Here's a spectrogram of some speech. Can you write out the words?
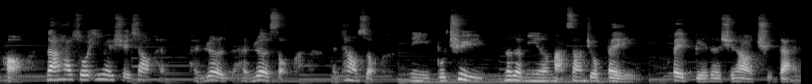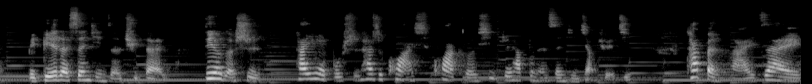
好，那他说因为学校很很热很热手嘛，很烫手，你不去那个名额马上就被被别的学校取代了。被别的申请者取代了。第二个是他，因为不是他是跨跨科系，所以他不能申请奖学金。他本来在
